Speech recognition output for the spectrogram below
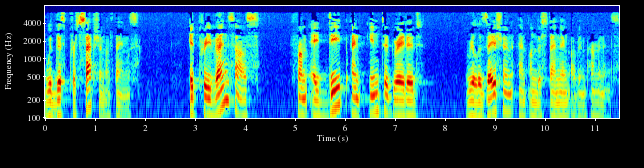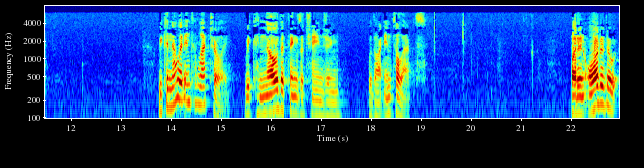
with this perception of things, it prevents us from a deep and integrated realization and understanding of impermanence. We can know it intellectually. We can know that things are changing with our intellects. But in order to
